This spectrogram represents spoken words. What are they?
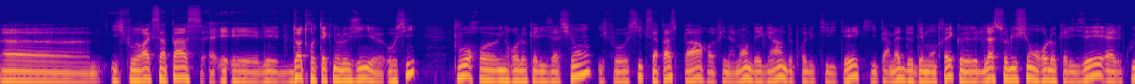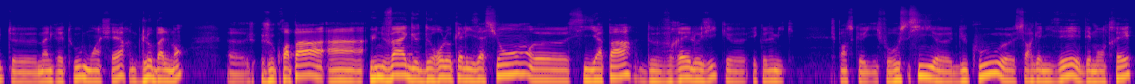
il faudra que ça passe, et, les, d'autres technologies aussi. Pour une relocalisation, il faut aussi que ça passe par finalement des gains de productivité qui permettent de démontrer que la solution relocalisée, elle coûte malgré tout moins cher globalement euh, je ne crois pas à une vague de relocalisation euh, s'il n'y a pas de vraie logique euh, économique. Je pense qu'il faut aussi, du coup, s'organiser et démontrer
